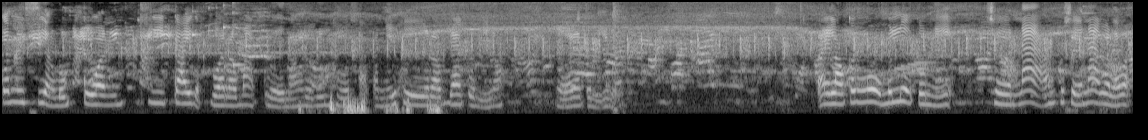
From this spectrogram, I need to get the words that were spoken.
ก็มีเสียงรบกวนที่ใกล้กับตัวเรามากเลยนะเราเล่นโทรศัพท์อันนี้คือเราได้ตัวนี้เนาะเดี๋ยวได้ตัวนี้เลยไอเราก็โง่ไม่เลือกตัวนี้ เชิญหน้าให้เขาเชิญหน้ากันแล้วอะ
